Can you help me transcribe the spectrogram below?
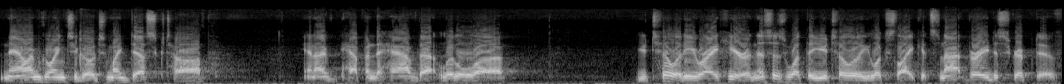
Now I'm going to go to my desktop, and I happen to have that little uh, utility right here. And this is what the utility looks like. It's not very descriptive,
